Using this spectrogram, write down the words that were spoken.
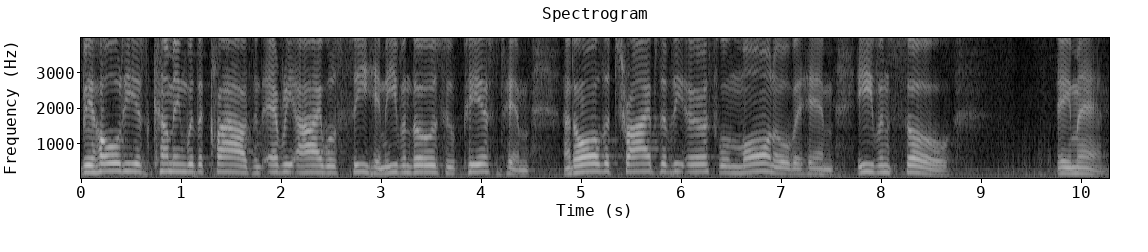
Behold, he is coming with the clouds, and every eye will see him, even those who pierced him, and all the tribes of the earth will mourn over him. Even so, Amen.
